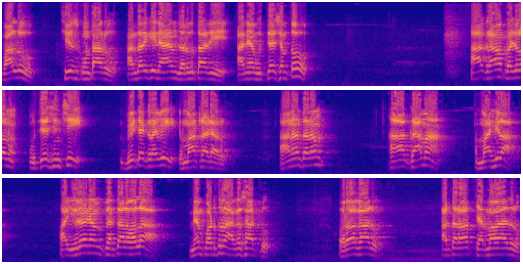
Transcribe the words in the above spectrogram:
వాళ్ళు తీసుకుంటారు. అందరికీ న్యాయం జరుగుతుంది అనే ఉద్దేశంతో ఆ గ్రామ ప్రజలను ఉద్దేశించి బీటెక్ రవి మాట్లాడారు. అనంతరం ఆ గ్రామ మహిళ ఆ యురేనియం వ్యర్థాల వల్ల మేము పడుతున్న అగసాట్లు రోగాలు ఆ తర్వాత చర్మవ్యాధులు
